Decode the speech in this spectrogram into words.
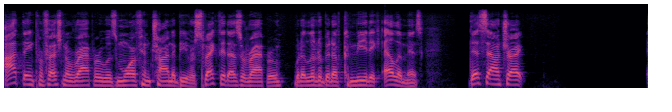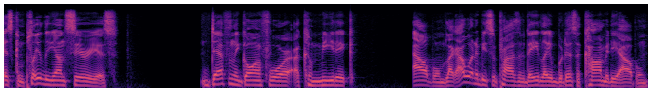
I think professional rapper was more of him trying to be respected as a rapper with a little bit of comedic elements. This soundtrack is completely unserious. Definitely going for a comedic album. Like I wouldn't be surprised if they labeled this a comedy album,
